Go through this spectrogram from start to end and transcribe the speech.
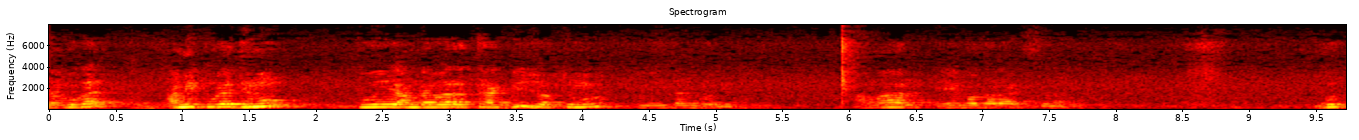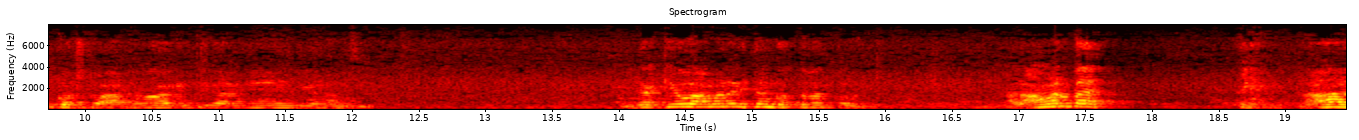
যাব গা। আমি তুলে দিমু, তুই আমরা এবার থাকবি সবসময়, তুই দান করবি। আমার এ কথাটা আসছে না। বহুত কষ্ট, আঠারো আগের থেকে আমি এইদিকে নামছি। এটা কেউ আমার রিটার্ন করতে পারতো না। আর আমার ভাই আর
